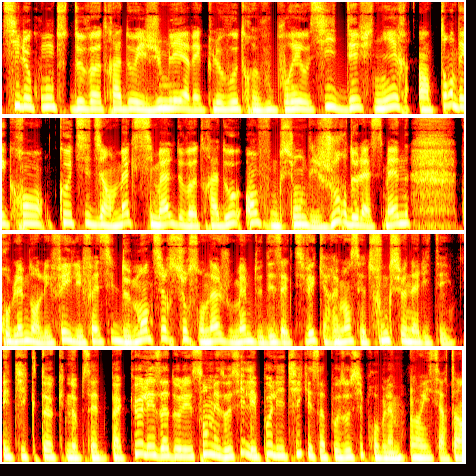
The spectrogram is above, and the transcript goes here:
Si le compte de votre ado est jumelé avec le vôtre, vous pourrez aussi définir un temps d'écran quotidien maximal de votre ado en fonction des jours de la semaine. Problème dans les faits, il est facile de mentir sur son âge ou même de désactiver carrément cette fonctionnalité. Et TikTok n'obsède pas que les adolescents, mais aussi les politiques et ça pose aussi problème. Oui, certains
